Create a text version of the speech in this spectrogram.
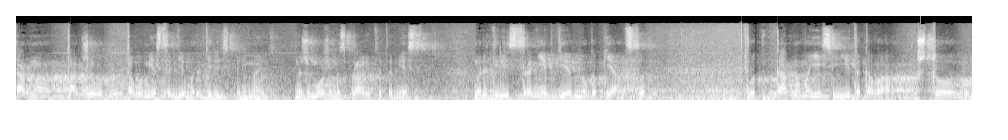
карма также вот того места, где мы родились, понимаете? Мы же можем исправить это место. Мы родились в стране, где много пьянства. Вот карма моей семьи такова, что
